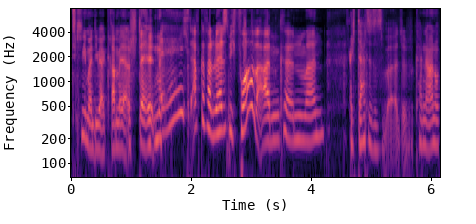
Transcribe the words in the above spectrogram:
Klimadiagramme erstellen. Echt? Abgefahren. Du hättest mich vorwarnen können, Mann. Ich dachte, das war, keine Ahnung.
